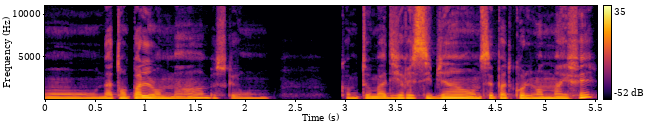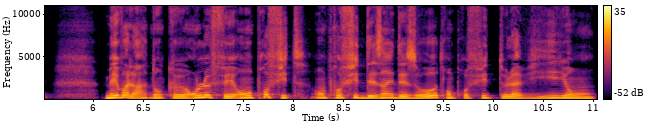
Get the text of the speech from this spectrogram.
On n'attend pas le lendemain parce que, comme Thomas dirait si bien, on ne sait pas de quoi le lendemain est fait. Mais voilà, donc euh, on le fait, on profite, on profite des uns et des autres, on profite de la vie, on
